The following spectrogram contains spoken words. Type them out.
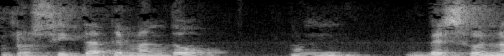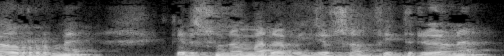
Rosita, te mando un beso enorme, que eres una maravillosa anfitriona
